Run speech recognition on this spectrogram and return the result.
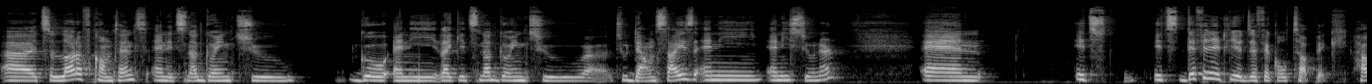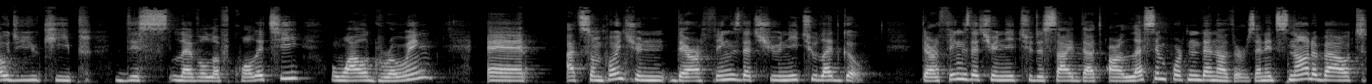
Uh, it's a lot of content and it's not going to go any like it's not going to uh, to downsize any any sooner. And it's it's definitely a difficult topic. How do you keep this level of quality while growing? And at some point you there are things that you need to let go. There are things that you need to decide that are less important than others. And it's not about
